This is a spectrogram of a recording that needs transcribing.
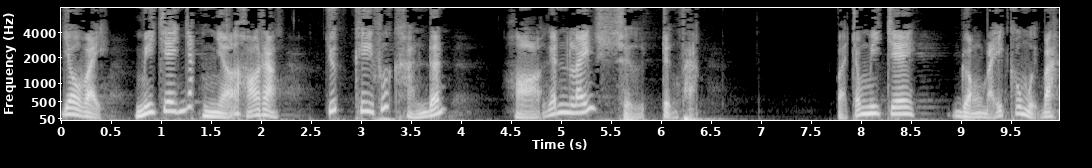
Do vậy, Mi chê nhắc nhở họ rằng, trước khi phước hạnh đến, họ gánh lấy sự trừng phạt. Và trong Mi chê, đoạn 7 câu 13,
